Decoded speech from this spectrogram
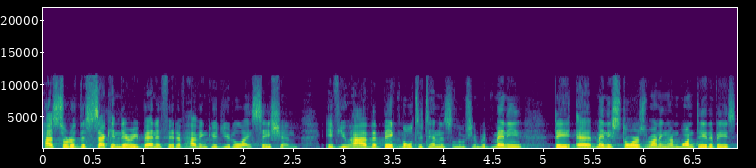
has sort of the secondary benefit of having good utilization. If you have a big multi-tenant solution with many, uh, many stores running on one database,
